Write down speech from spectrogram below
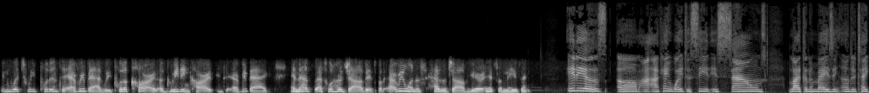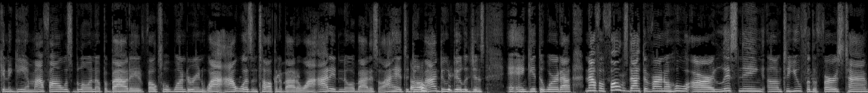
in which we put into every bag. We put a card, a greeting card, into every bag, and that's that's what her job is. But everyone is, has a job here, and it's amazing. It is. Um, I, I can't wait to see it. It sounds like an amazing undertaking. Again, my phone was blowing up about it. Folks were wondering why I wasn't talking about it, why I didn't know about it. So I had to do Oh. my due diligence and, and get the word out. Now, for folks, Dr. Verna, who are listening um, to you for the first time,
